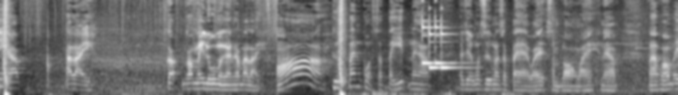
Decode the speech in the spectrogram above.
นี่ครับ อะไร ก็ก็ไม่รู้เหมือนกันครับอะไร อ๋อ คือแป้นกดสตีทนะครับเราเจมก็ซื้อมาสแปร์ไว้สำรองไว้นะครับ มาพร้อมไอ้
